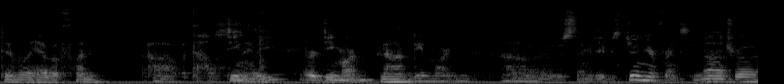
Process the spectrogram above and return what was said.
didn't really have a fun? Uh, what the hell's his Dean name? Lee or Dean Martin. No, Dean Martin. Uh, Um, there's Sammy Davis Jr., Frank Sinatra.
